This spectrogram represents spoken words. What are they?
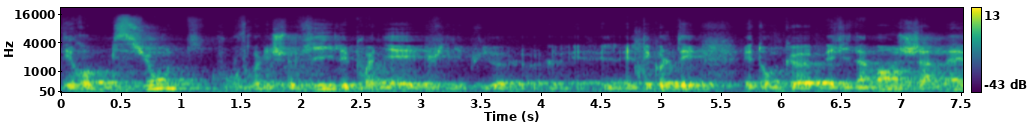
des robes mission qui couvrent les chevilles, les poignets, et puis, et puis décolleté. Et donc, évidemment, jamais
